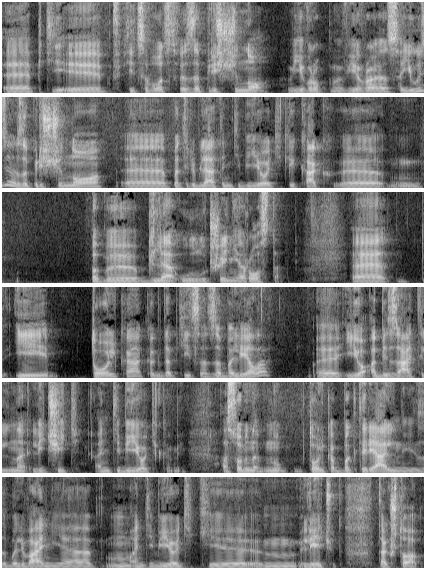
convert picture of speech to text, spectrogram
э, пти, в птицеводстве запрещено в, Европ, в Евросоюзе запрещено потреблять антибиотики как Э, для улучшения роста. Э, и только когда птица заболела, э, ее обязательно лечить антибиотиками. Особенно, ну, только бактериальные заболевания антибиотики лечат. Так что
